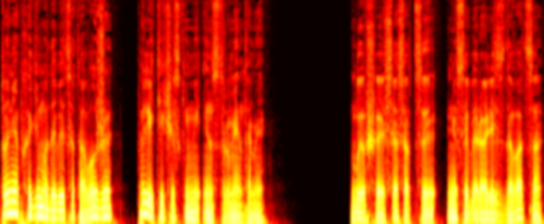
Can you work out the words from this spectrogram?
то необходимо добиться того же политическими инструментами. Бывшие эсэсовцы не собирались сдаваться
